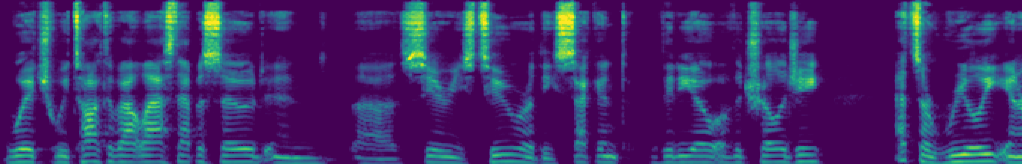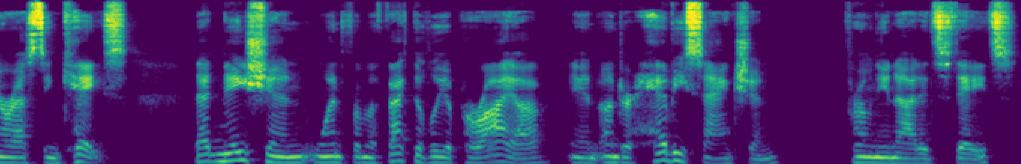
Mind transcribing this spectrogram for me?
which we talked about last episode in uh, series two or the second video of the trilogy, that's a really interesting case. That nation went from effectively a pariah and under heavy sanction from the United States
